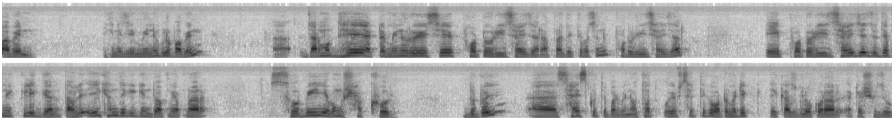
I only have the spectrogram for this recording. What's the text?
পাবেন, এখানে যে মেনুগুলো পাবেন যার মধ্যে একটা মেনু রয়েছে ফটো রিসাইজার। আপনারা দেখতে পাচ্ছেন ফটো রিসাইজার। এই ফটো রিসাইজে যদি আপনি ক্লিক দেন, তাহলে এইখান থেকে কিন্তু আপনি আপনার ছবি এবং স্বাক্ষর দুটোই সাইজ করতে পারবেন। অর্থাৎ ওয়েবসাইট থেকে অটোমেটিক এই কাজগুলো করার একটা সুযোগ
